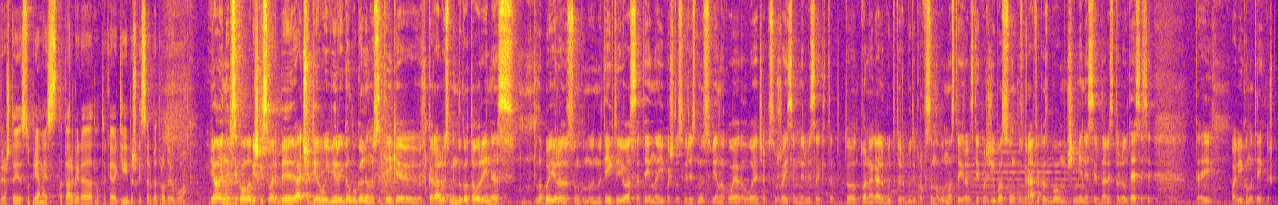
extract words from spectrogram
prieš tai su prienais, ta pergalė nu, tokia gyvybiškai svarbi atrodo jau buvo. Jo, jinai psichologiškai svarbi, ačiū Dievui, vyrai galų galę nusiteikė karalius Mindugo tauriai, nes labai yra sunku nu- nuteikti juos, ateina ypač tos vyresnius, vieną koją galvoja, čia sužaisim ir visa kita. To, to negali būti, turi būti profesionalumas, tai yra vis tiek varžybos, sunkus grafikas buvo mums šį mėnesį ir dar jis toliau tęsiasi. Tai pavyko nuteikti kažkaip.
